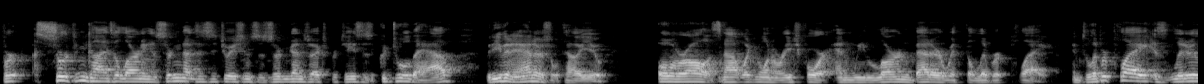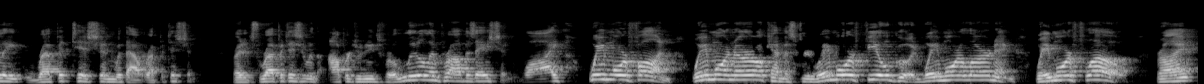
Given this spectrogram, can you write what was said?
for certain kinds of learning and certain kinds of situations and certain kinds of expertise is a good tool to have. But even Anders will tell you, overall, it's not what you want to reach for. And we learn better with deliberate play. And deliberate play is literally repetition without repetition, right? It's repetition with opportunities for a little improvisation. Why? Way more fun, way more neurochemistry, way more feel good, way more learning, way more flow, right?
